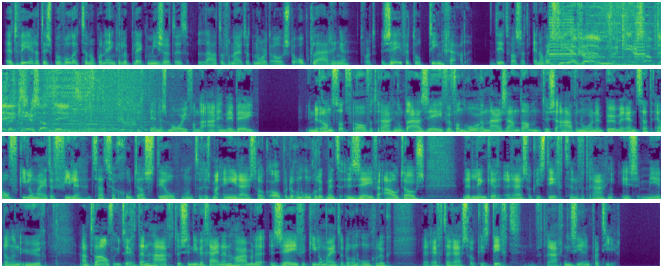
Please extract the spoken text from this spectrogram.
Het weer, het is bewolkt en op een enkele plek misert het. Later vanuit het noordoosten opklaringen. Het wordt 7 tot 10 graden. Dit was het NOS. ZFM, verkeersupdate. verkeersupdate. Dit is Dennis Mooij van de ANWB. In de Randstad vooral vertraging op de A7 van Horen naar Zaandam. Tussen Avenhoorn en Purmerend staat 11 kilometer file. Het staat zo goed als stil, want er is maar één rijstrook open door een ongeluk met zeven auto's. De linker rijstrook is dicht en de vertraging is meer dan een uur. A12 Utrecht-Den Haag tussen Nieuwegein en Harmelen 7 kilometer door een ongeluk. De rechter rijstrook is dicht. De vertraging is hier een kwartier.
